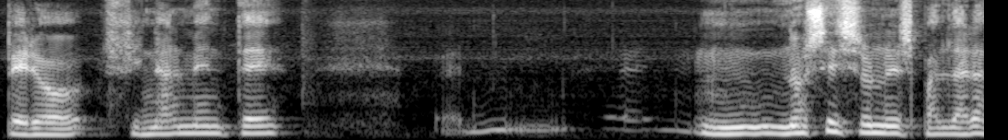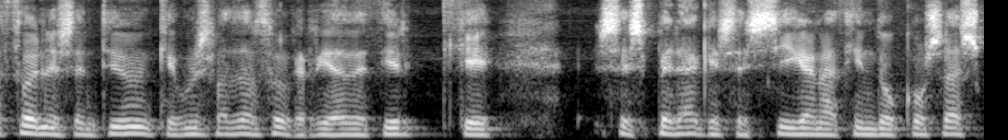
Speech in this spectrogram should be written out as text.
pero finalmente no sé si es un espaldarazo en el sentido en que un espaldarazo querría decir que se espera que se sigan haciendo cosas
